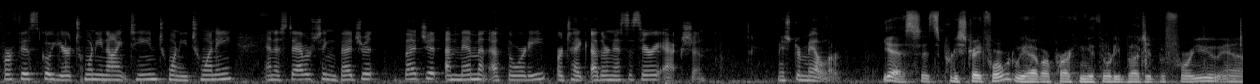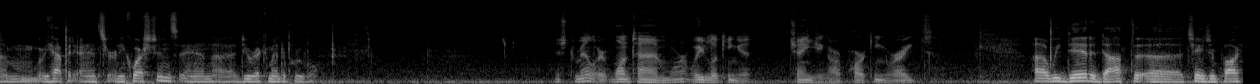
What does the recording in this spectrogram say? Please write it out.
for fiscal year 2019-2020 and establishing budget, budget amendment authority or take other necessary action. Mr. Miller. Yes, it's pretty straightforward. We have our parking authority budget before you. Um, We'll be happy to answer any questions and uh, do recommend approval. Mr. Miller, at one time, weren't we looking at changing our parking rates? Uh, We did adopt a change in par-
